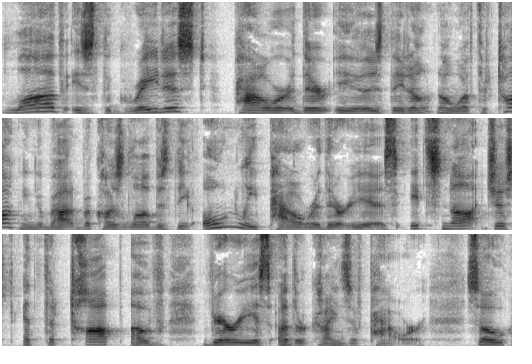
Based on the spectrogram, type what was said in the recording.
love is the greatest power there is, they don't know what they're talking about because love is the only power there is. It's not just at the top of various other kinds of power. So,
